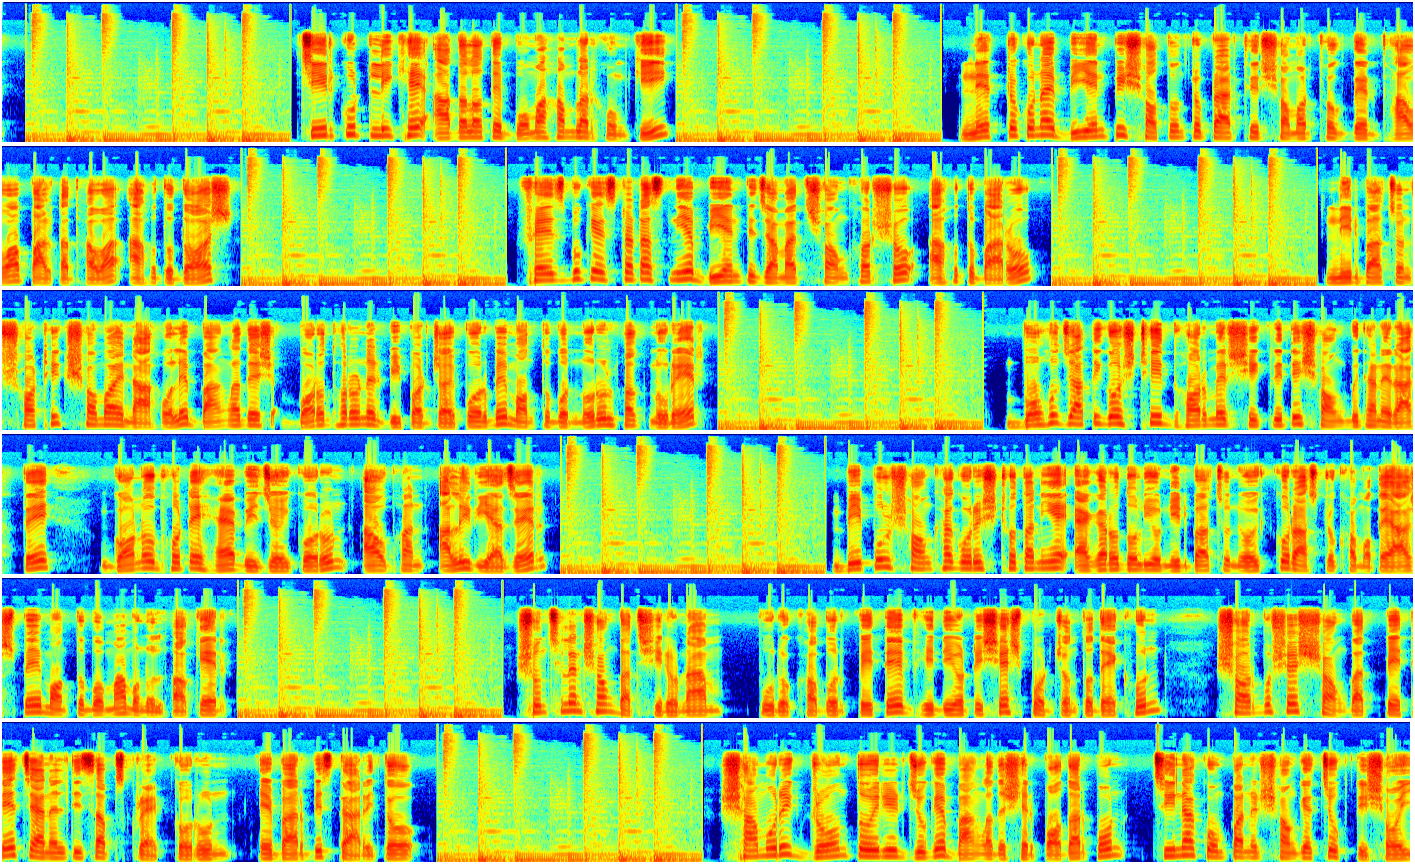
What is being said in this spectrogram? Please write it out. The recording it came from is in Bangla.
চিরকুট লিখে আদালতে বোমা হামলার হুমকি। নেত্রকোনায় বিএনপি স্বতন্ত্র প্রার্থীর সমর্থকদের ধাওয়া, পাল্টা ধাওয়া, আহত দশ। ফেসবুকে স্ট্যাটাস নিয়ে বিএনপি জামায়াত সংঘর্ষ, আহত বারো। নির্বাচন সঠিক সময় না হলে বাংলাদেশ বড় ধরনের বিপর্যয় পড়বে, মন্তব্য নুরুল হক নূরের। বহু জাতিগোষ্ঠী ধর্মের স্বীকৃতি সংবিধানে রাখতে গণভোটে হ্যাঁ বিজয় করুন আহ্বান আলী রিয়াজের। বিপুল সংখ্যাগরিষ্ঠতা নিয়ে এগারো দলীয় নির্বাচনী ঐক্য রাষ্ট্র ক্ষমতায় আসবে, মন্তব্য মামুনুল হকের। শুনছিলেন সংবাদ শিরোনাম। পুরো খবর পেতে ভিডিওটি শেষ পর্যন্ত দেখুন। সর্বশেষ সংবাদ পেতে চ্যানেলটি সাবস্ক্রাইব করুন। এবার বিস্তারিত। সামরিক ড্রোন তৈরির যুগে বাংলাদেশের পদার্পণ, চীনা কোম্পানির সঙ্গে চুক্তি সই।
